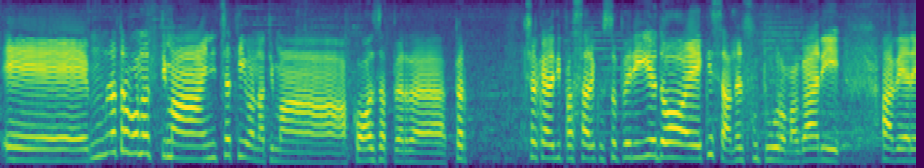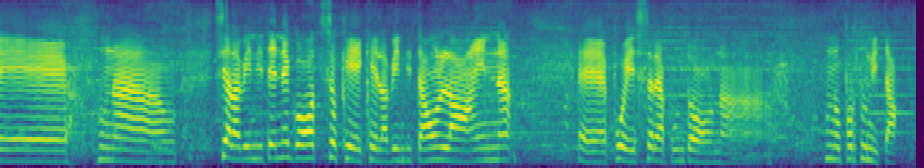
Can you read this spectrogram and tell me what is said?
e mm, la trovo un'ottima iniziativa, un'ottima cosa per, per cercare di passare questo periodo e chissà nel futuro magari avere una, sia la vendita in negozio che, che la vendita online eh, può essere appunto un'opportunità.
